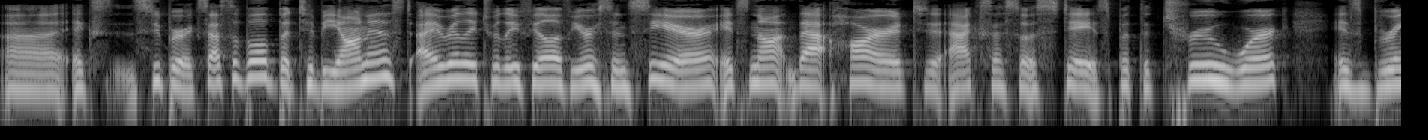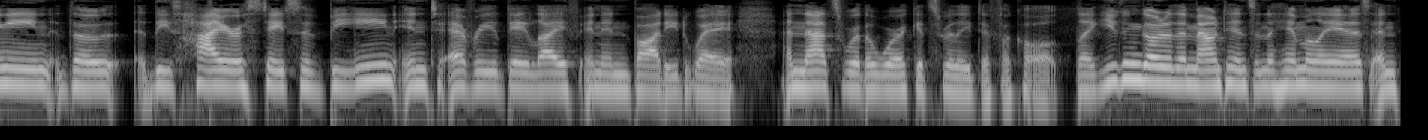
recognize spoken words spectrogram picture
uh, ex- super accessible. But to be honest, I really truly feel if you're sincere, it's not that hard to access those states. But the true work is bringing the, these higher states of being into everyday life in an embodied way. And that's where the work gets really difficult. Like you can go to the mountains in the Himalayas and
